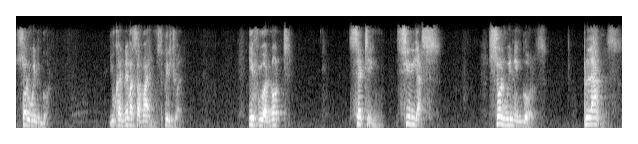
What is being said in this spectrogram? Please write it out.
Soul winning goal. You can never survive spiritually if you are not setting serious soul winning goals, plans,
